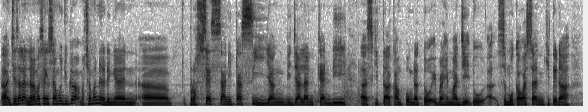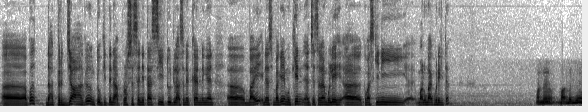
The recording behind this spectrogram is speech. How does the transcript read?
Uh, Encik Salan, dalam masa yang sama juga macam mana dengan uh, proses sanitasi yang dijalankan di uh, sekitar kampung Datuk Ibrahim Majid tu? Uh, semua kawasan kita dah uh, apa dah terjah ke untuk kita nak proses sanitasi itu dilaksanakan dengan uh, baik dan sebagainya? Mungkin Encik Salan boleh uh, kemaskini maklumat kepada kita? Mana maknanya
